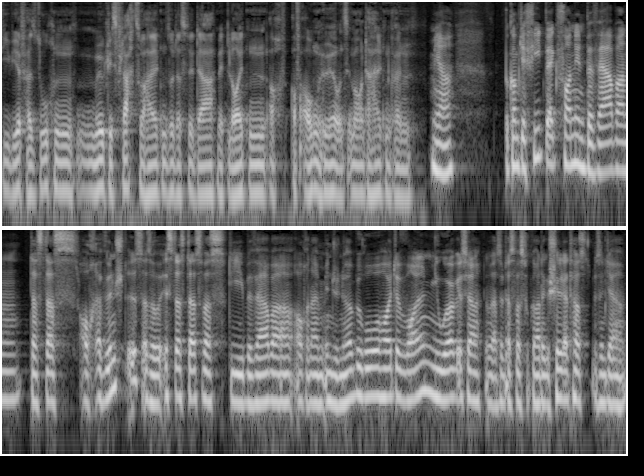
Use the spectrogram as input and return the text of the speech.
die wir versuchen, möglichst flach zu halten, so dass wir da mit Leuten auch auf Augenhöhe uns immer unterhalten können. Ja, Bekommt ihr Feedback von den Bewerbern, dass das auch erwünscht ist? Also ist das das, was die Bewerber auch in einem Ingenieurbüro heute wollen? New Work ist ja, also das, was du gerade geschildert hast, sind ja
